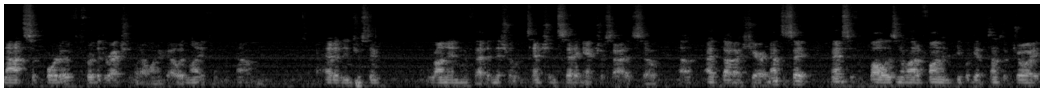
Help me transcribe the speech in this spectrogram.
not supportive for the direction that I want to go in life. And, um, I had an interesting run in with that initial intention setting exercise. So uh, I thought I'd share it. Not to say fantasy football isn't a lot of fun and people get tons of joy and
